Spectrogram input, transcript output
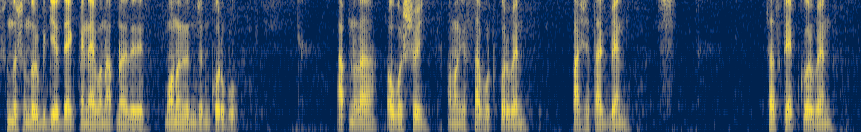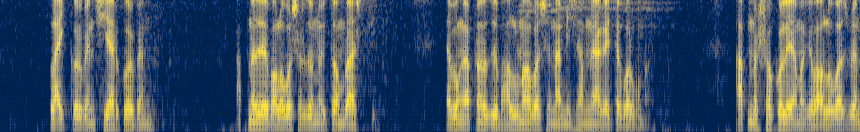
সুন্দর সুন্দর ভিডিও দেখবেন এবং আপনাদের মনোরঞ্জন করব। আপনারা অবশ্যই আমাকে সাপোর্ট করবেন, পাশে থাকবেন সাবস্ক্রাইব করবেন লাইক করবেন শেয়ার করবেন। আপনাদের ভালোবাসার জন্যই তো আমরা আসছি। এবং আপনারা যদি ভালো না বাসেন, আমি সামনে আগাইতে পারব না। আপনার সকলে আমাকে ভালোবাসবেন।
